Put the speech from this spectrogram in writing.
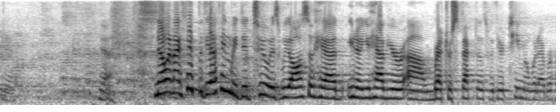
good Yeah. motivation. Yeah. No, and I think, but the other thing we did too is we also had, you know, you have your um, retrospectives with your team or whatever,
